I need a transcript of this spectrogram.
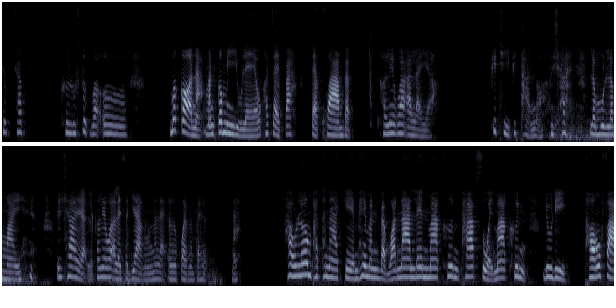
ชึบชับ คือรู้สึกว่า เออ เมื่อก่อนอะมันก็มีอยู่แล้วเข้าใจปะแต่ความแบบเขาเรียกว่าอะไรอะพิถีพิถันเหรอไม่ใช่ ละมุนละไม ไม่ใช่อะ แล้วเขาเรียกว่าอะไรสักอย่างนึงนั่นแหละเออปล่อยมันไปเถอะนะ เขาเริ่มพัฒนาเกมให้มันแบบว่าน่าเล่นมากขึ้น ภาพสวยมากขึ้น ดูดิ ท้องฟ้า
